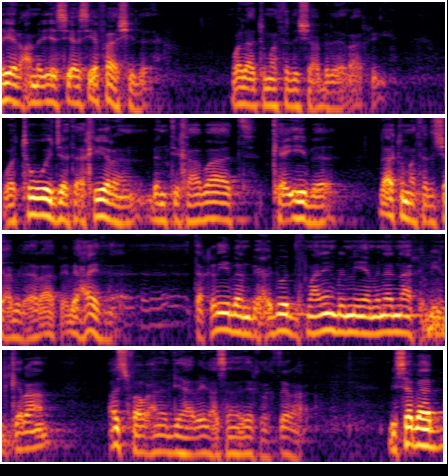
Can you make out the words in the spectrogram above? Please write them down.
هي العملية السياسية فاشلة ولا تمثل الشعب العراقي. وتوجت أخيرا بانتخابات كئيبة لا تمثل الشعب العراقي بحيث تقريبا بحدود 80% من الناخبين الكرام أسفوا عن الذهاب إلى صناديق الاقتراع. بسبب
